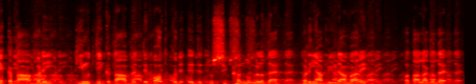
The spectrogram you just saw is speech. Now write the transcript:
ਇਹ ਕਿਤਾਬ ਬੜੀ ਕੀਮਤੀ ਕਿਤਾਬ ਹੈ ਤੇ ਬਹੁਤ ਕੁਝ ਇਹਦੇ ਤੋਂ ਸਿੱਖਣ ਨੂੰ ਮਿਲਦਾ ਹੈ। ਬੜੀਆਂ ਬੀੜਾਂ ਬਾਰੇ ਪਤਾ ਲੱਗਦਾ ਹੈ।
